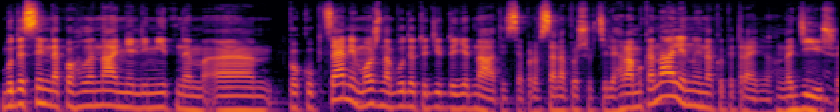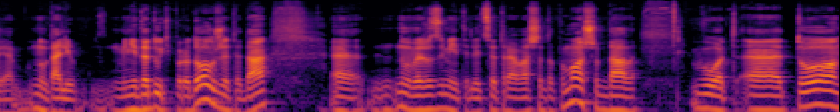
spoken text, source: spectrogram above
Буде сильне поглинання лімітним е, покупцем, і можна буде тоді доєднатися. Про все напишу в телеграм-каналі, ну і на копітрейдингу. Надію, що я ну, далі мені дадуть продовжити. Да? Е, ну, ви розумієте, для цього треба ваша допомога, щоб дали. Вот, е, то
